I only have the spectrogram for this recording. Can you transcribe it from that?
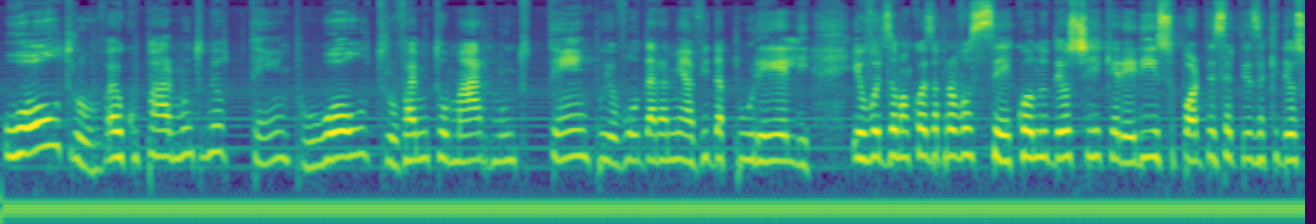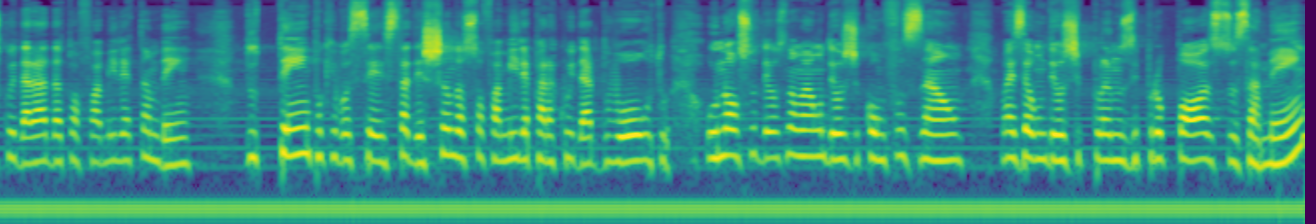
o outro vai ocupar muito meu tempo, o outro vai me tomar muito tempo e eu vou dar a minha vida por ele. E eu vou dizer uma coisa para você: quando Deus te requerer isso, pode ter certeza que Deus cuidará da tua família também, do tempo que você está deixando a sua família para cuidar do outro. O nosso Deus não é um Deus de confusão, mas é um Deus de planos e propósitos, amém?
